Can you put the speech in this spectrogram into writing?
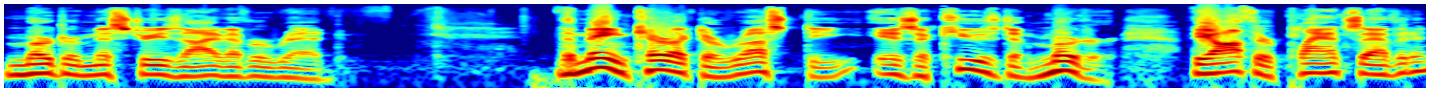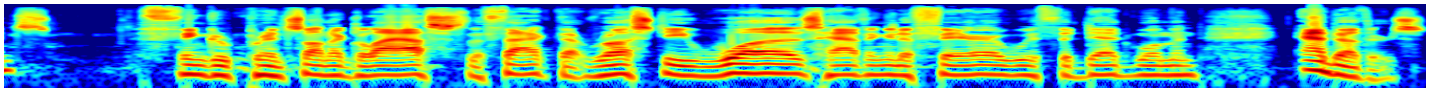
murder mysteries I've ever read. The main character, Rusty, is accused of murder. The author plants evidence, fingerprints on a glass, the fact that Rusty was having an affair with the dead woman, and others.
